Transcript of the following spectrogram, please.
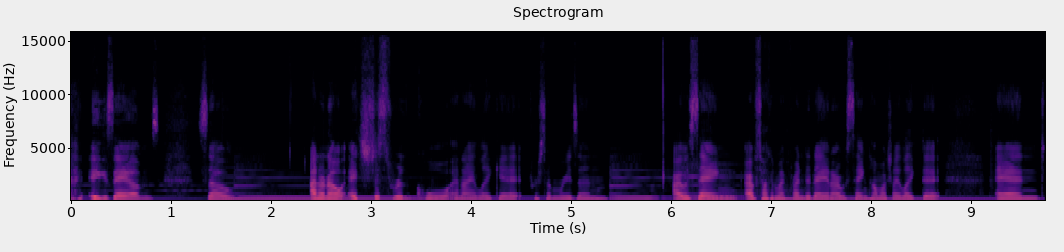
exams. So I don't know. It's just really cool and I like it for some reason. I was saying, I was talking to my friend today and I was saying how much I liked it. And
